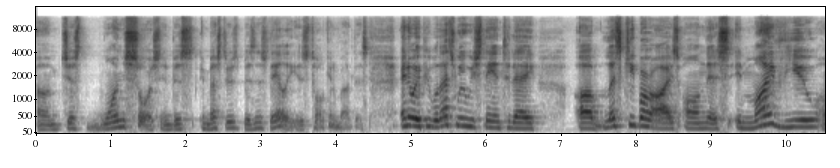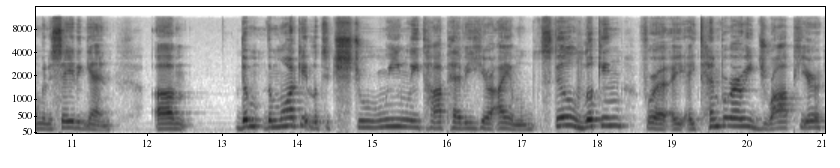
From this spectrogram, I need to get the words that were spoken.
Um, just one source, Invest, Investors Business Daily, is talking about this. Anyway, people, that's where we stand today. Um, let's keep our eyes on this. In my view, I'm going to say it again. Um, the, the market looks extremely top heavy here. I am still looking for a, a, temporary drop here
